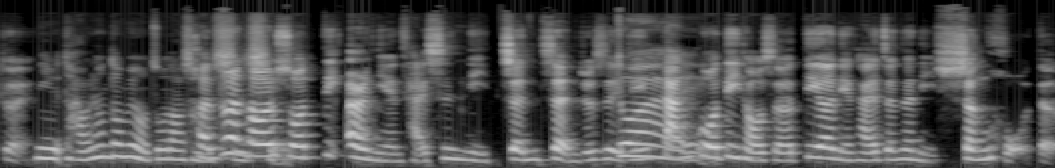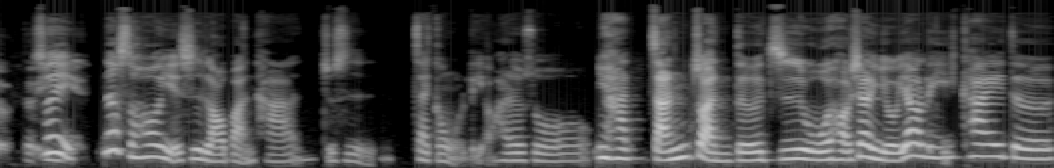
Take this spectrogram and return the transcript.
对你好像都没有做到什么。很多人都会说，第二年才是你真正就是已经当过地头蛇，第二年才是真正你生活的。所以那时候也是老板他就是在跟我聊，他就说，因为他辗转得知我好像有要离开的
